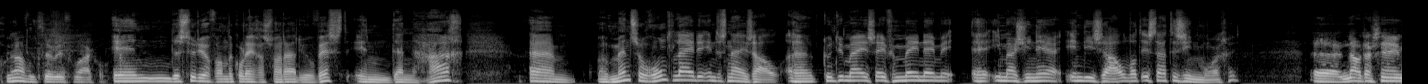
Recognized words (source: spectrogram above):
Goedenavond, meneer Van Wakel. In de studio van de collega's van Radio West in Den Haag. Um, mensen rondleiden in de snijzaal. Uh, kunt u mij eens even meenemen, uh, imaginair, in die zaal? Wat is daar te zien morgen? Uh, nou, daar zijn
